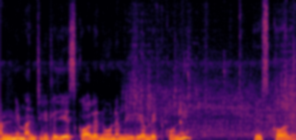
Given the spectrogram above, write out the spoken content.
అన్నీ మంచిగా ఇట్లా చేసుకోవాలి. నూనె మీడియం పెట్టుకొని వేసుకోవాలి.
